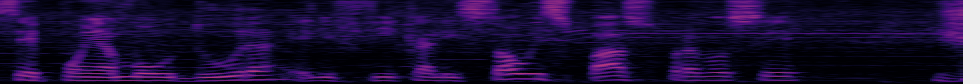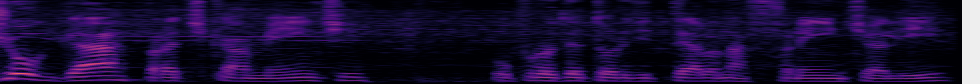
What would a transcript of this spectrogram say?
Você põe a moldura, ele fica ali só o espaço para você jogar praticamente o protetor de tela na frente ali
